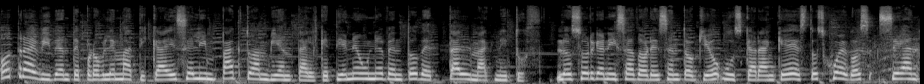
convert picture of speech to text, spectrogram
Otra evidente problemática es el impacto ambiental que tiene un evento de tal magnitud. Los organizadores en Tokio buscarán que estos juegos sean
